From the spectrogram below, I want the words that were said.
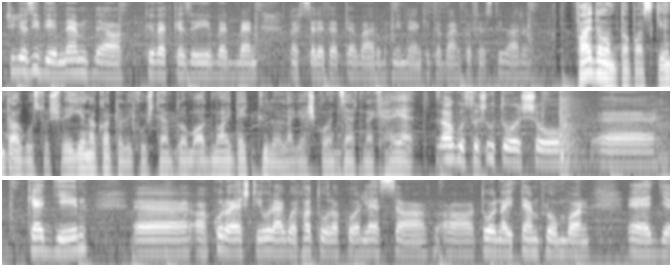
Úgyhogy az idén nem, de a következő években nagy szeretettel várunk mindenkit a Bárka Fesztiválra. Fájdalomtapaszként augusztus végén a katolikus templom ad majd egy különleges koncertnek helyet. Az augusztus utolsó uh, kedjén a kora esti órákban 6 órakor lesz a, a Tolnai templomban egy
